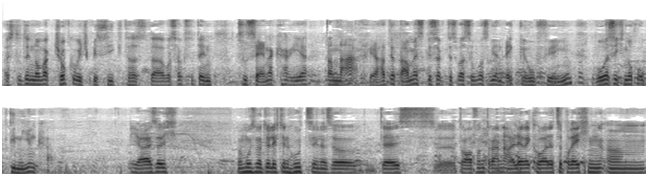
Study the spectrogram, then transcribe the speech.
Als du den Novak Djokovic besiegt hast, äh, was sagst du denn zu seiner Karriere danach? Er hat ja damals gesagt, das war sowas wie ein Weckruf für ihn, wo er sich noch optimieren kann. Ja, also ich, man muss natürlich den Hut ziehen. Also der ist äh, drauf und dran, alle Rekorde zu brechen. Ähm,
